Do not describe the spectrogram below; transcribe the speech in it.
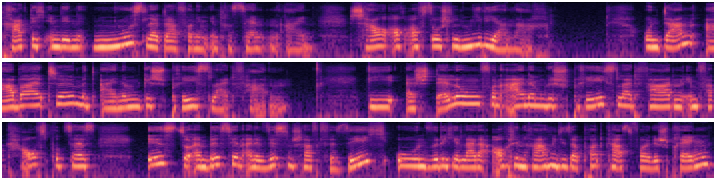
trag dich in den Newsletter von dem Interessenten ein, schau auch auf Social Media nach. Und dann arbeite mit einem Gesprächsleitfaden. Die Erstellung von einem Gesprächsleitfaden im Verkaufsprozess ist so ein bisschen eine Wissenschaft für sich und würde hier leider auch den Rahmen dieser Podcast-Folge sprengen.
